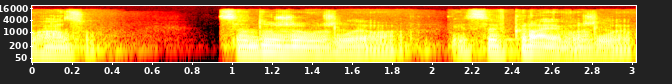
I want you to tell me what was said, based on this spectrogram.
газу. Це дуже важливо і це вкрай важливо.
